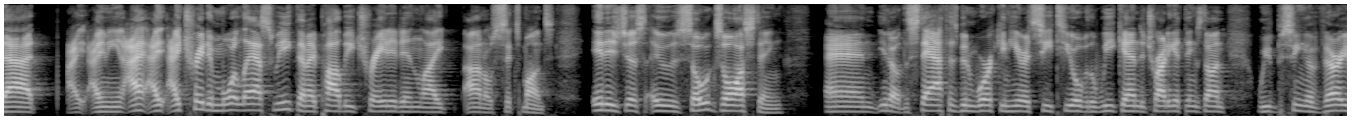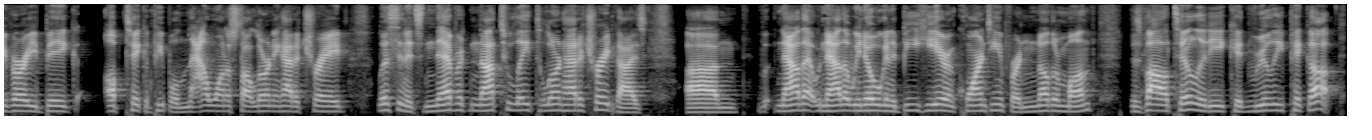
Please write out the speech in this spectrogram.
that I I mean I, I I traded more last week than I probably traded in like I don't know six months. It is just it was so exhausting. And you know the staff has been working here at CT over the weekend to try to get things done. We've seen a very, very big uptick and people now want to start learning how to trade. Listen, it's never not too late to learn how to trade, guys. Um, now that now that we know we're going to be here in quarantine for another month, this volatility could really pick up,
